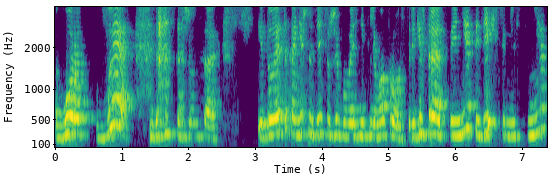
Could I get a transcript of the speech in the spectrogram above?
город В, да, скажем так, и то это, конечно, здесь уже бы возникли вопросы. Регистрации нет и деятельности нет,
